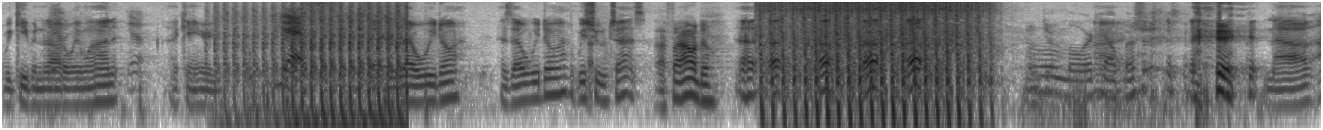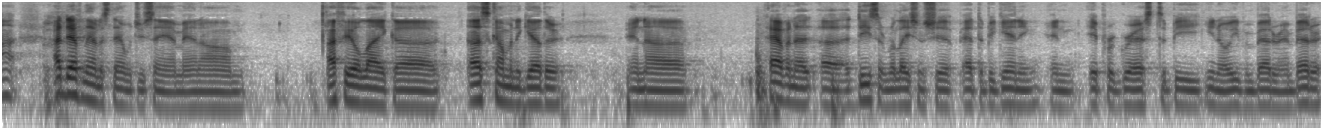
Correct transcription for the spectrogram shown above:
We keeping it all the way 100? Yep. I can't hear you. Yes. Is that, is that what we doing? Is that what we doing? We shooting shots? I found him. Oh Lord, help us. nah, I, I definitely understand what you're saying, man. Um, I feel like uh, us coming together and uh, having a, a decent relationship at the beginning, and it progressed to be, you know, even better and better.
